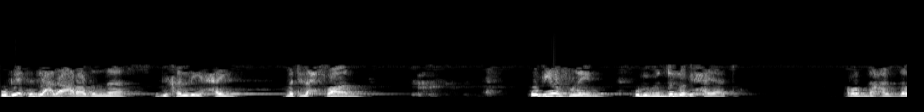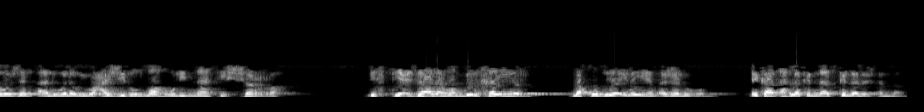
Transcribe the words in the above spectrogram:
وبيعتدي على أعراض الناس. بيخليه حي مثل حصان. وبيظلم. وبيمد بحياته. ربنا عز وجل قال ولو يعجل الله للناس الشر استعجالهم بالخير لقضي إليهم أجلهم. إيه كان أهلك الناس كلها لجهنم.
